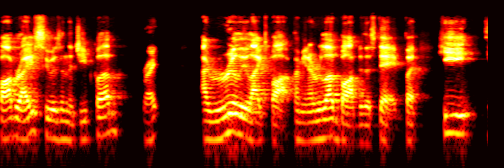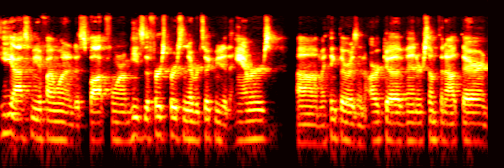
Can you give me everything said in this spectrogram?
Bob Rice, who was in the Jeep Club. Right. I really liked Bob. I mean, I love Bob to this day, but he he asked me if I wanted a spot for him. He's the first person that ever took me to the Hammers. Um, I think there was an ARCA event or something out there, and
